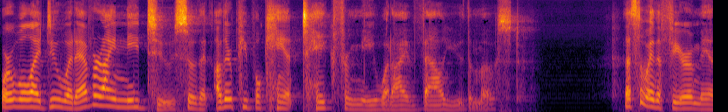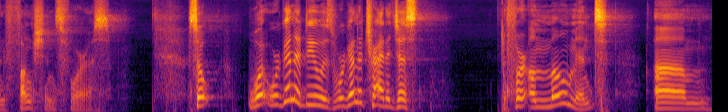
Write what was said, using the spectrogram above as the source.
or will I do whatever I need to so that other people can't take from me what I value the most? That's the way the fear of man functions for us. So, what we're going to do is we're going to try to just, for a moment, um,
